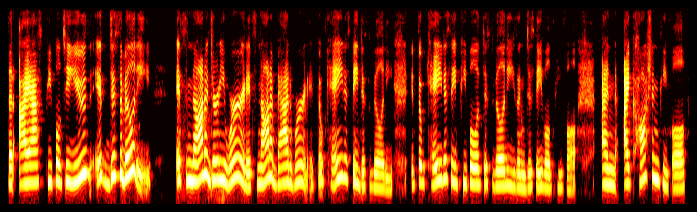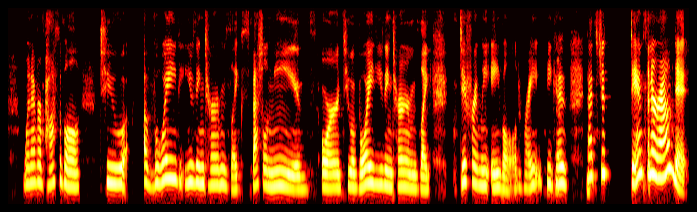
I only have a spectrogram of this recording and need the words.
that I ask people to use is disability. It's not a dirty word. It's not a bad word. It's okay to say disability. It's okay to say people with disabilities and disabled people. And I caution people whenever possible to avoid using terms like special needs or to avoid using terms like differently abled, right? Because yeah. that's just dancing around it.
